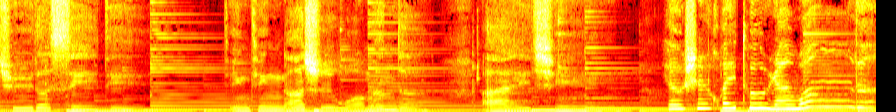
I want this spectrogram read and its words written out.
去的 cd 听听那时我们的爱情。有时会突然忘了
